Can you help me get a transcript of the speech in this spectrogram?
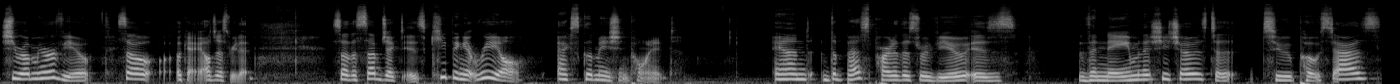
she wrote me a review. So, okay, I'll just read it. So, the subject is keeping it real! Exclamation point. And the best part of this review is the name that she chose to to post as.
